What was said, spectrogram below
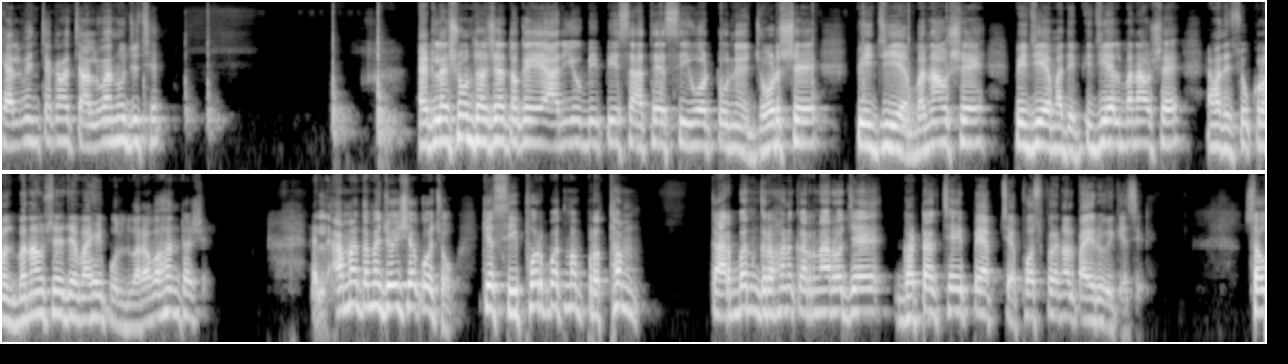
કેલ્વિન ચક્ર ચાલવાનું જ છે. એટલે શું થશે? તો કે આરયુબીપી સાથે સીઓ ટુને જોડશે પીજીએ બનાવશે પીજીએમાંથી પીજીએલ બનાવશે, એમાંથી સુક્રોઝ બનાવશે, જે વાહીપુલ દ્વારા વહન થશે. એટલે આમાં તમે જોઈ શકો છો કે સીફોર પથમાં પ્રથમ કાર્બન ગ્રહણ કરનારો જે ઘટક છે એ પેપ છે, ફોસ્ફેનોલ પાયરુવિક એસિડ. સૌ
